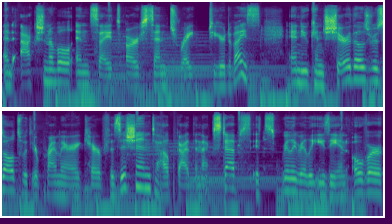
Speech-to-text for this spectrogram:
and actionable insights are sent right to your device. And you can share those results with your primary care physician to help guide the next steps. It's really, really easy. And over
